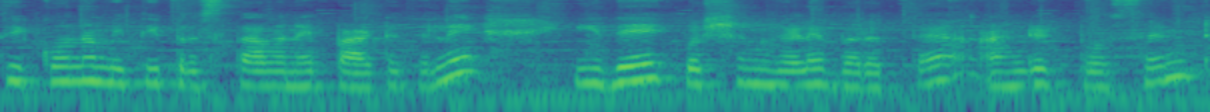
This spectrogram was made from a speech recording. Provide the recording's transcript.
ತ್ರಿಕೋನಮಿತಿ ಪ್ರಸ್ತಾವನೆ ಪಾಠದಲ್ಲಿ ಇದೇ ಕ್ವಶನ್ಗಳೇ ಬರುತ್ತೆ ಹಂಡ್ರೆಡ್ ಪರ್ಸೆಂಟ್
